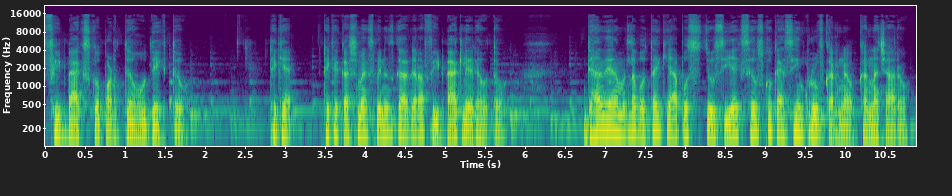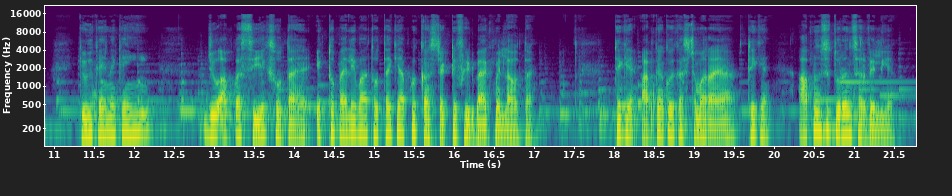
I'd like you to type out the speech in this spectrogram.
फीडबैक्स को पढ़ते हो, देखते हो। ठीक है? ठीक है कस्टमर एक्सपीरियंस का अगर आप फीडबैक ले रहे होते हो, ध्यान देना मतलब होता है कि आप उस जो सी एक्स है उसको कैसे इम्प्रूव करना करना चाह रहे हो। क्योंकि कहीं ना कहीं जो आपका सी एक्स होता है, एक तो पहली बात होता है कि आपको कंस्ट्रक्टिव फीडबैक मिल रहा होता है। ठीक है? आपके यहाँ कोई कस्टमर आया, ठीक है? आपने उसे तुरंत सर्वे लिया,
